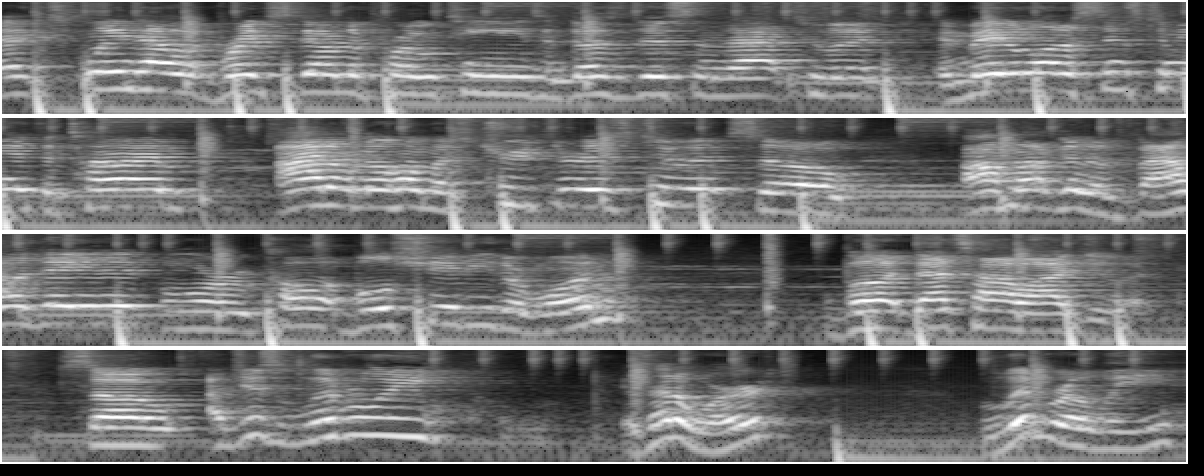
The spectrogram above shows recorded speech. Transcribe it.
I explained how it breaks down the proteins and does this and that to it. It made a lot of sense to me at the time. I don't know how much truth there is to it, so I'm not gonna validate it or call it bullshit either one, but that's how I do it. So I just liberally, is that a word? Liberally,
